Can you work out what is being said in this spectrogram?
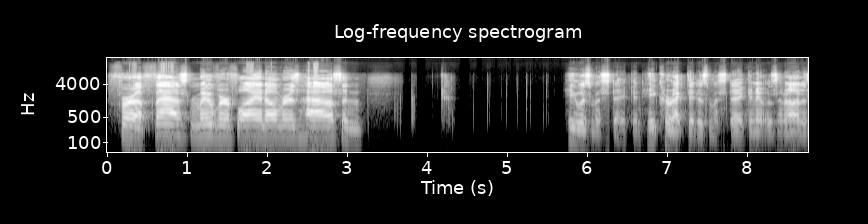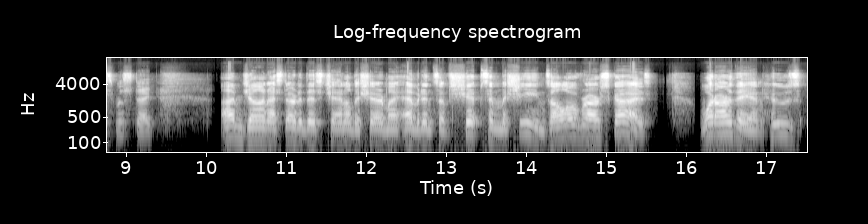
for a fast mover flying over his house and he was mistaken. He corrected his mistake and it was an honest mistake. I'm John. I started this channel to share my evidence of ships and machines all over our skies. What are they and whose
